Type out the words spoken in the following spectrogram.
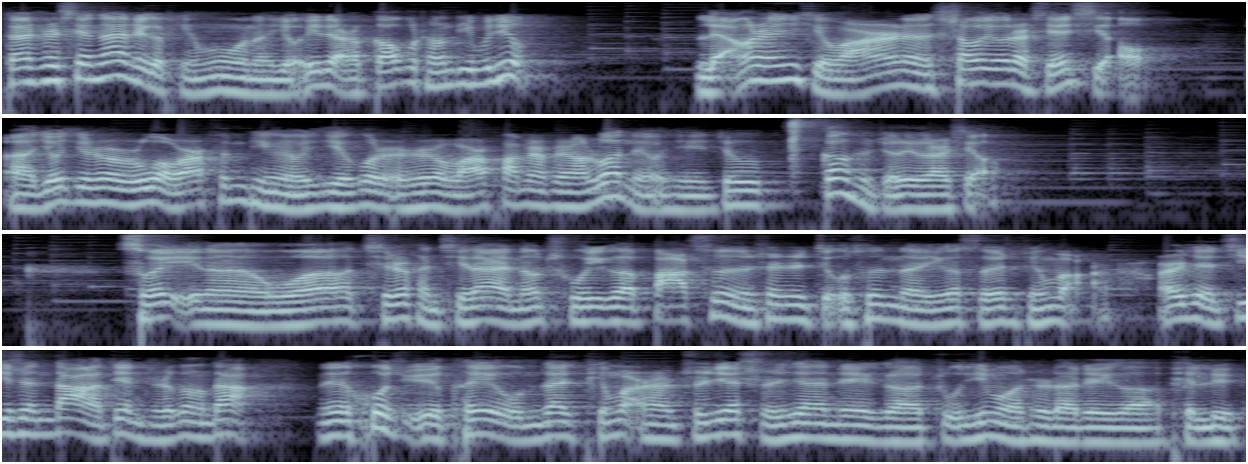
但是现在这个屏幕呢，有一点高不成低不就，两个人一起玩呢，稍微有点显小啊，尤其是如果玩分屏游戏或者是玩画面非常乱的游戏，就更是觉得有点小。所以呢，我其实很期待能出一个八寸甚至九寸的一个 Switch 平板，而且机身大了，电池更大，那或许可以我们在平板上直接实现这个主机模式的这个频率。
